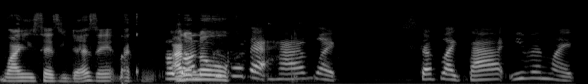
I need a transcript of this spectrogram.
why he says he doesn't. Like A I lot don't of know. people that have like stuff like that, even like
